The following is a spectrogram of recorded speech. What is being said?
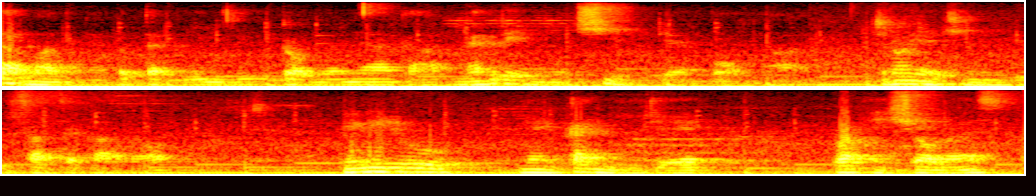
က်အမှန်နဲ့ပတ်သက်ပြီးလူတော်များများက negative မျိုးရှိတဲ့အပေါ်မှာကျွန်တော်ရဲ့ထင်မြင်ယူဆချက်ကတော့မိမိတို့နဲ့ကိုက်ညီတဲ့ brand insurance မ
